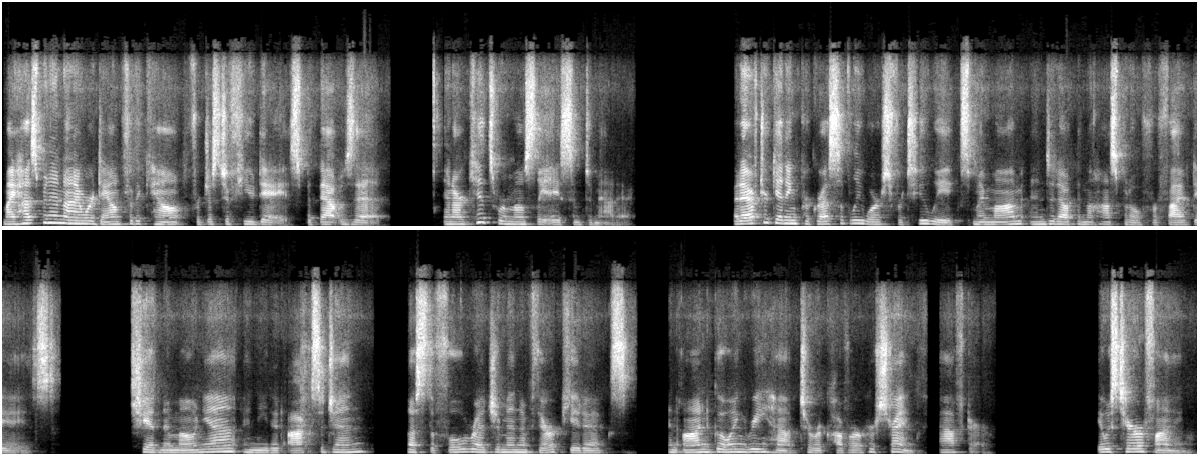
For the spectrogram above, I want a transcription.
My husband and I were down for the count for just a few days, but that was it. And our kids were mostly asymptomatic. But after getting progressively worse for two weeks, my mom ended up in the hospital for five days. She had pneumonia and needed oxygen, plus the full regimen of therapeutics and ongoing rehab to recover her strength after. It was terrifying,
